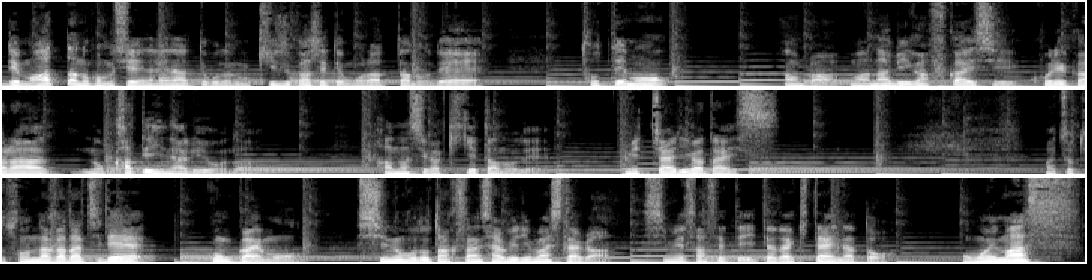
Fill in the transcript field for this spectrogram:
でもあったのかもしれないなってことも気づかせてもらったので、とても、なんか学びが深いし、これからの糧になるような話が聞けたので、めっちゃありがたいです。まあちょっとそんな形で、今回も死ぬほどたくさん喋りましたが、締めさせていただきたいなと思います。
